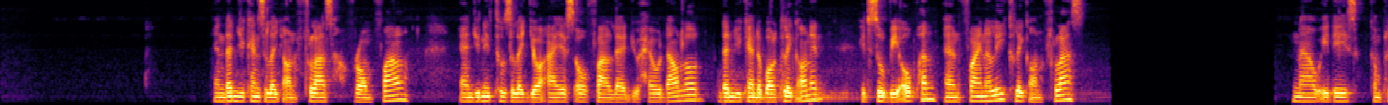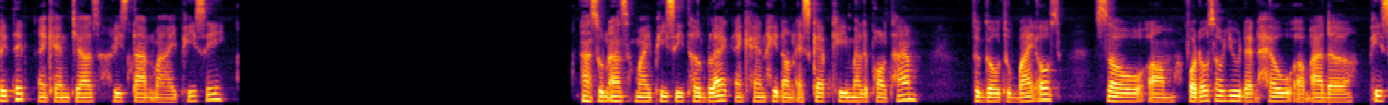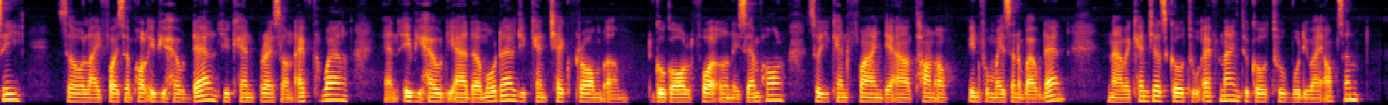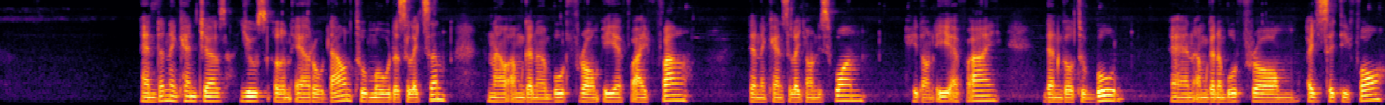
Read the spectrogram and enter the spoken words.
And then you can select on flash from file and you need to select your ISO file that you have download. Then you can double click on it it should be open. And finally click on flash. Now it is completed. I can just restart my PC as soon as my PC turn black I can hit on escape key multiple times to go to BIOS. So um, for those of you that have um, other PC so like for example if you have Dell you can press on F12 and if you have the other model you can check from um, Google for an example. So you can find there are a ton of information about that. Now I can just go to F9 to go to boot device option. And then I can just use an arrow down to move the selection. Now I'm gonna boot from EFI file. Then I can select on this one hit on EFI then go to boot and I'm gonna boot from x64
